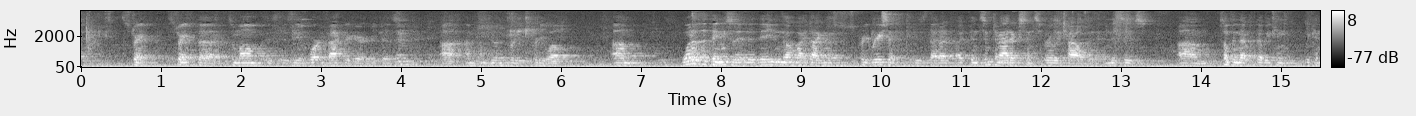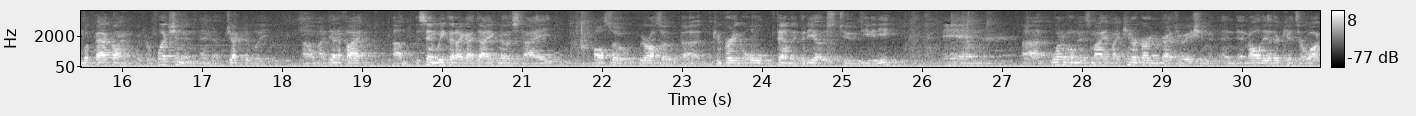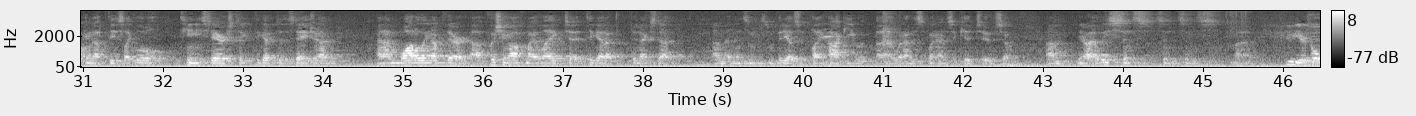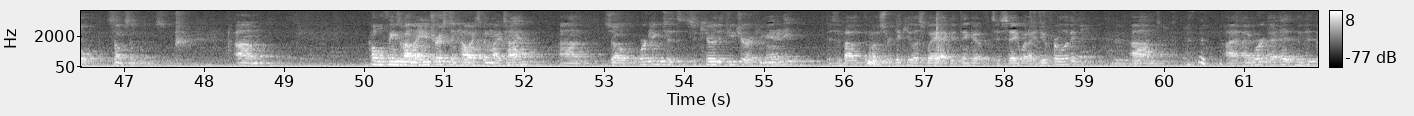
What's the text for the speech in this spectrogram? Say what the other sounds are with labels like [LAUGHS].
strength, strength uh, to mom is, is, the important factor here because uh, I'm, I'm, doing pretty, pretty well. Um, one of the things that, that, even though my diagnosis was pretty recent, is that I've, I've been symptomatic since early childhood, and this is um, something that, that we can we can look back on with reflection and, and objectively um, identify. Um, the same week that I got diagnosed, I also we were also uh, converting old family videos to DVD, and uh, one of them is my, my kindergarten graduation, and, and all the other kids are walking up these like little teeny stairs to, to get up to the stage, and I'm, and I'm waddling up there, uh, pushing off my leg to, to get up the next step. Um, and then some, some videos of playing hockey uh, when I was when I was a kid too. So, um, you know, at least since since since uh, a few years old, some symptoms. Um, a couple things about my interest and how I spend my time. Um, so, working to secure the future of humanity is about the most ridiculous way I could think of to say what I do for a living. Um, I, I, work, uh,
